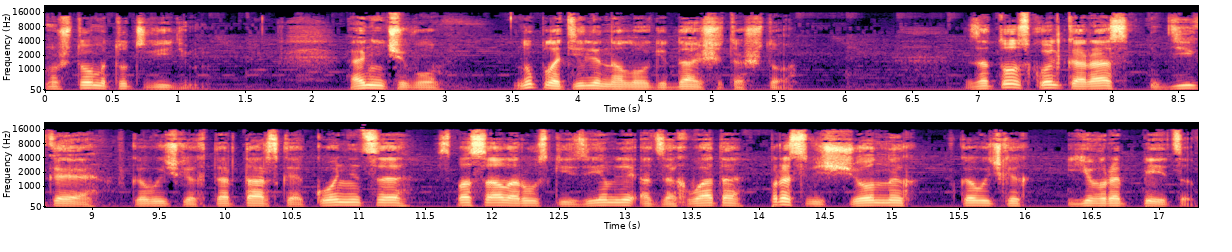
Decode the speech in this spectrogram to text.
Ну что мы тут видим? А ничего. Ну, платили налоги. Дальше-то что? Зато сколько раз «дикая» в кавычках «тартарская конница» спасала русские земли от захвата просвещенных в кавычках европейцев.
